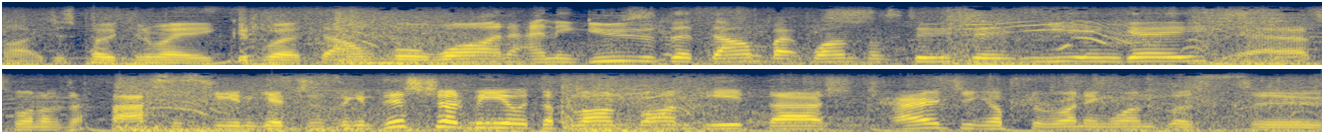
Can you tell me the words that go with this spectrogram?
Alright, just poking away. Good work. Down for one. And he uses the down back one plus two to E engage. Yeah, that's one of the fastest he engages. Again, This should be with the blonde bomb heat dash, charging up the running one plus two.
